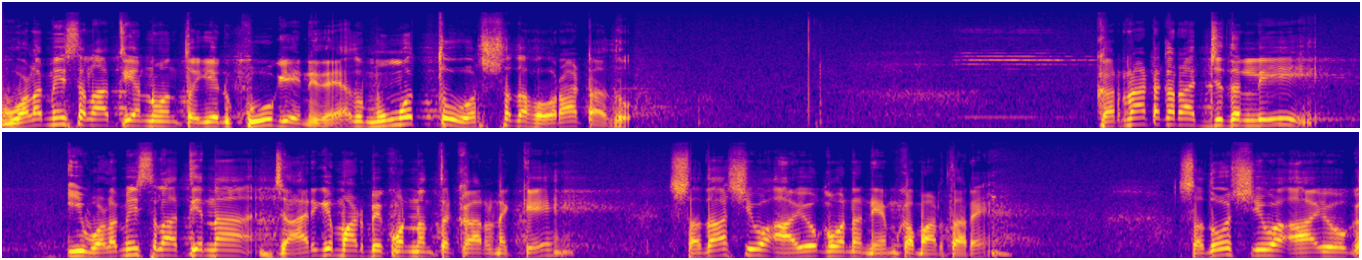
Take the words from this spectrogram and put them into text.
ಒಳ ಮೀಸಲಾತಿ ಅನ್ನುವಂಥ ಏನು ಕೂಗೇನಿದೆ ಅದು ಮೂವತ್ತು ವರ್ಷದ ಹೋರಾಟ ಅದು. ಕರ್ನಾಟಕ ರಾಜ್ಯದಲ್ಲಿ ಈ ಒಳ ಮೀಸಲಾತಿಯನ್ನು ಜಾರಿಗೆ ಮಾಡಬೇಕು ಅನ್ನೋಂಥ ಕಾರಣಕ್ಕೆ ಸದಾಶಿವ ಆಯೋಗವನ್ನು ನೇಮಕ ಮಾಡ್ತಾರೆ. ಸದಾಶಿವ ಆಯೋಗ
